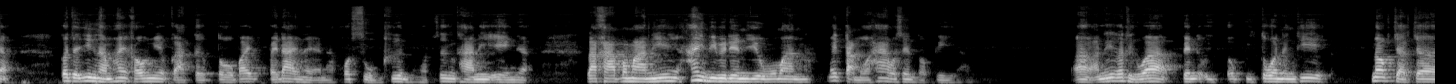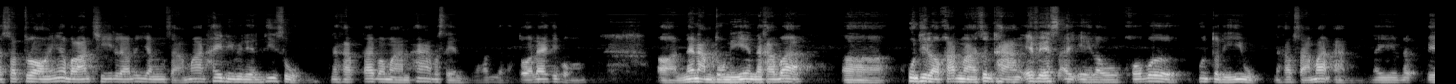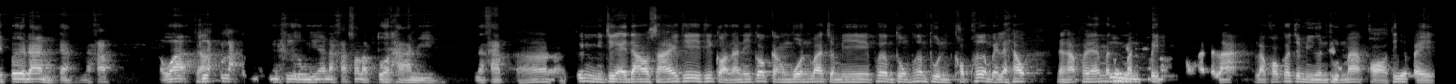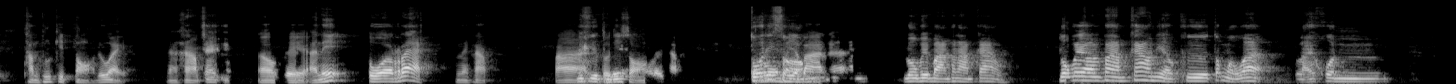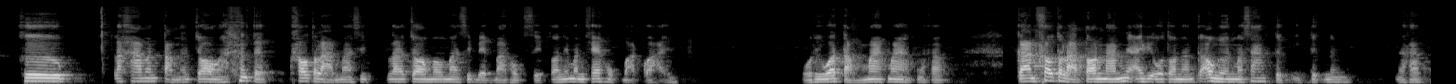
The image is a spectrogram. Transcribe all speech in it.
ก็จะยิ่งทำให้เขามีโอกาสเติบโตไปไปได้ในอนาคตสูงขึ้นครับ ซึ่งธานีเองเนี่ย ราคาประมาณนี้ให้ดีเวเดนยิวประมาณไม่ต่ำกว่าห้าเปอร์เซ็นต่อปีอ่าอันนี้ก็ถือว่าเป็นอีกตัวหนึ่งที่ นอกจากจะ strong ในแง่ balance sheet แล้วยังสามารถให้ dividend ที่สูงนะครับ ได้ประมาณห้าเปอร์เซ็นต์นะครับอย่างตัวแรกที่ผมแนะนำตรงนี้นะครับว่าหุ้นที่เราคัดมาซึ่งทาง FSSIA เรา cover หุ้นตัวนี้อยู่นะครับ สามารถอ่านในเปเปอร์ได้เหมือนกันนะครับ แต่ว่าหลักๆมันคือตรงนี้นะครับสำหรับตัวทานีนะครับอ่าซึ่งจริงๆไอ้ดาวไซด์ที่ที่ก่อนหน้านี้ก็กังวลว่าจะมีเพิ่มทุนเพิ่มทุนเขาเพิ่มไปแล้วนะครับ เพราะฉะนั้นมันมันปิดของนั้นไป ละ แล้วเขาก็จะมีเงินทุนมากพอที่จะไปทำธุรกิจต่อด้วยนะครับใช่ครับโอเค อันนี้ตัวแรกนะครับนี่คือตัวที่สองเลยครับ ตัวที่สองโรงพยาบาลนะโรงพยาบาลพระรามเก้าโรงพยาบาลพระรามเก้าเนี่ย คือต้องบอกว่าหลายคนคือราคามันต่ำนะจองตั้งแต่เข้าตลาดมาสิบราจองมาประมาณสิบเอ็ดบาทหกสิบตอนนี้มันแค่หกบาทกว่าโอ้ถือว่าต่ำมากมากนะครับ การเข้าตลาดตอนนั้นเนี่ย IPO ตอนนั้นก็เอาเงินมาสร้างตึกอีกตึกหนึ่งนะครับ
